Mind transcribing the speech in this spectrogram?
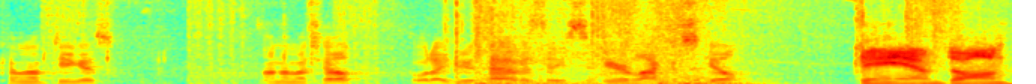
Coming up to you guys. I don't have much health, but what I do have is a severe lack of skill. Damn, Dong.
